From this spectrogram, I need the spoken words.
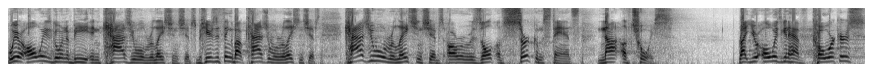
we are always going to be in casual relationships. But here's the thing about casual relationships casual relationships are a result of circumstance, not of choice. Right? You're always going to have coworkers,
